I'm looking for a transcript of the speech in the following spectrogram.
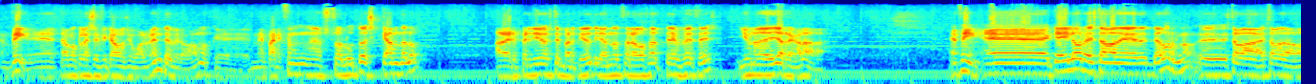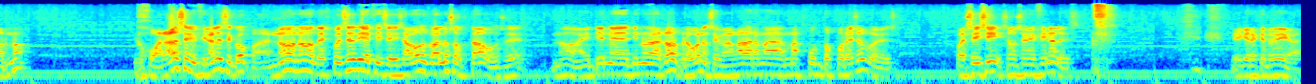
En fin, eh, estamos clasificados igualmente, pero vamos, que me parece un absoluto escándalo haber perdido este partido tirando a Zaragoza tres veces y una de ellas regalada. En fin, eh, Keylor estaba de, adorno. eh, estaba, estaba de adorno. Jugará las semifinales de Copa. No, no, después de 16 avos van los octavos, eh. No, ahí tiene, tiene un error, pero bueno, si me van a dar más, más puntos por eso, pues. Pues sí, sí, son semifinales. ¿Qué quieres que te diga?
